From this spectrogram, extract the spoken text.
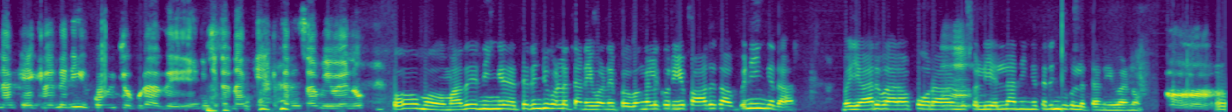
நான் கேக்குறேன்னு நீங்க கோவிக்க கூடாது. என்கிட்ட நான் கேட்க சாமி வேணும். ஓம் அது நீங்க தெரிஞ்சு கொள்ள தானே வேணும். இப்ப உங்களுக்குரிய பாதுகாப்பு நீங்க தான் இப்ப யாரு வரா போறான்னு சொல்லி எல்லாம் நீங்க தெரிஞ்சு கொள்ள தானே வேணும் ஓ.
